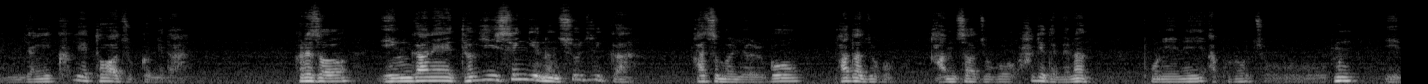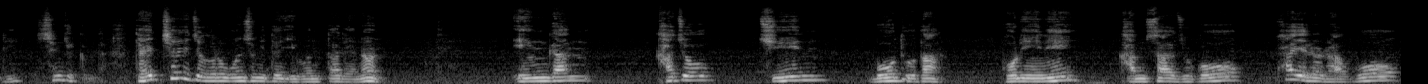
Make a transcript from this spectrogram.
굉장히 크게 도와줄 겁니다. 그래서 인간의 덕이 생기는 수니까 가슴을 열고 받아주고 감싸주고 하게 되면은 본인이 앞으로 좋은 일이 생길 겁니다. 대체적으로 원숭이 때 이번 달에는 인간, 가족, 지인 모두 다 본인이 감싸주고 화해를 하고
